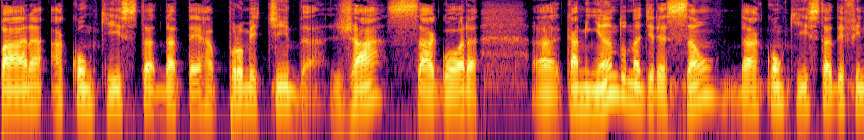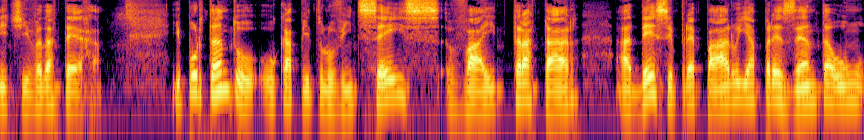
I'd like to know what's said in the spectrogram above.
para a conquista da terra prometida, já agora uh, caminhando na direção da conquista definitiva da terra. E, portanto, o capítulo 26 vai tratar uh, desse preparo e apresenta um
